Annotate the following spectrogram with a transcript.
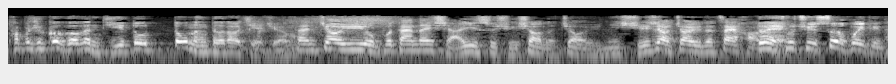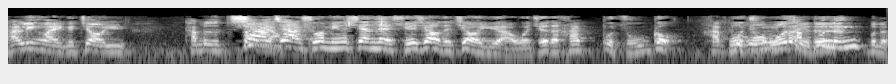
他不是各个问题都都能得到解决吗？但教育又不单单狭义是学校的教育，你学校教育的再好，对，出去社会给他另外一个教育。他不是恰恰说明现在学校的教育啊，我觉得还不足够，还不充分，不能不能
